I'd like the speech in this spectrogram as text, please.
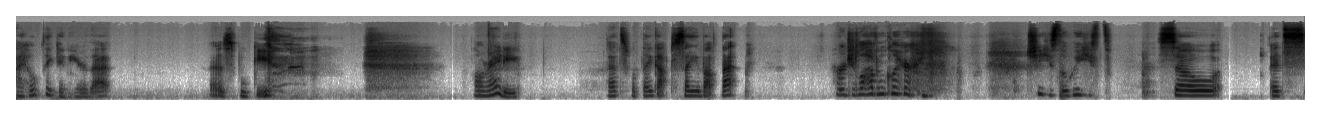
I hope they can hear that. That is spooky. Alrighty. That's what they got to say about that. Heard you loud and clear. Jeez Louise. So it's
